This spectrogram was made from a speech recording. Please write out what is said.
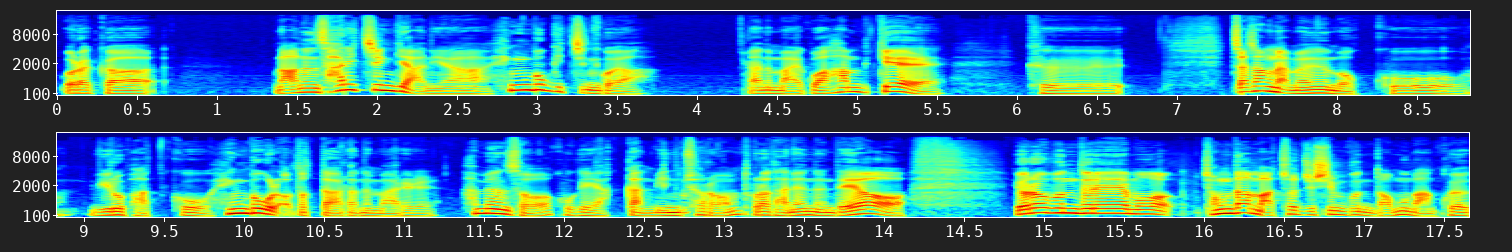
뭐랄까 나는 살이 찐 게 아니야. 행복이 찐 거야. 라는 말과 함께 그 짜장라면을 먹고 위로받고 행복을 얻었다라는 말을 하면서 그게 약간 민처럼 돌아다녔는데요. 여러분들의 뭐 정답 맞춰주신 분 너무 많고요.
